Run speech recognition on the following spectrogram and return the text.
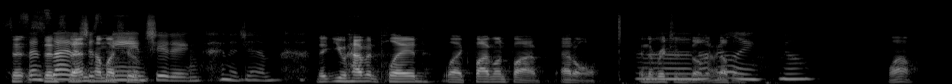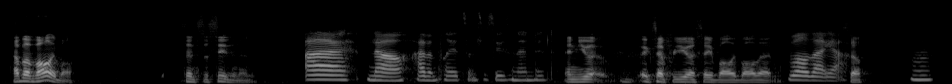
Since, Since, since then, it's how just much me and shooting in a gym. That you haven't played like five on five at all in the Richards Uh, building? Not Nothing. really. No. Wow. How about volleyball? Since the season ended, Uh, no, I haven't played since the season ended. and you, except for USA volleyball, that Well, that yeah, stuff. Mhm.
